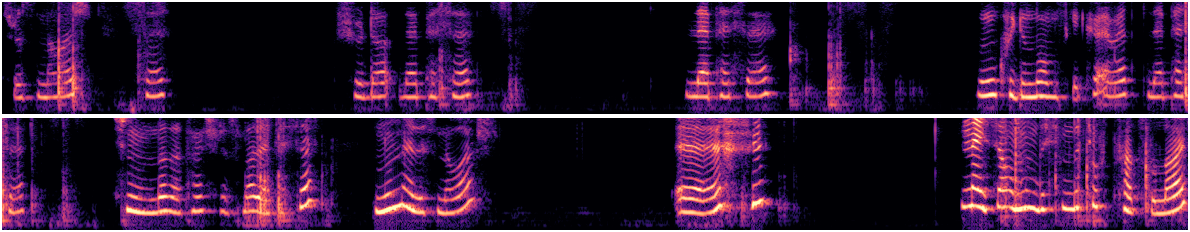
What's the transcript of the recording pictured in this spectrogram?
Şurasında var. S. Şurada LPS. LPS. Bunun kuyruğunda olması gerekiyor. Evet LPS. Şunun da zaten şurasında LPS. Bunun neresinde var? Ee. Neyse onun dışında çok tatlılar.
